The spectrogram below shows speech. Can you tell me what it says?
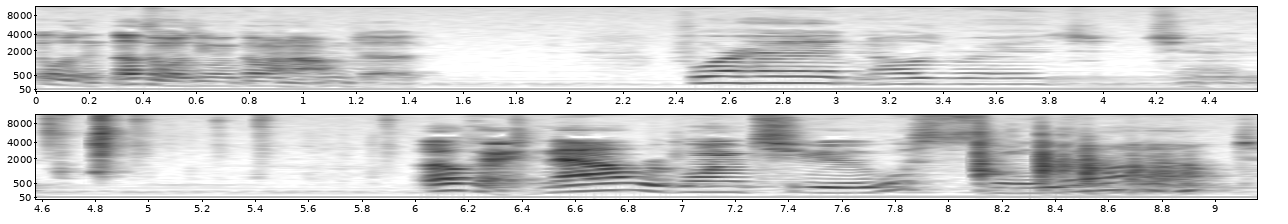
It wasn't, nothing was even going on. I'm dead forehead, nose bridge, chin. Okay, now we're going to smooth it on out.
